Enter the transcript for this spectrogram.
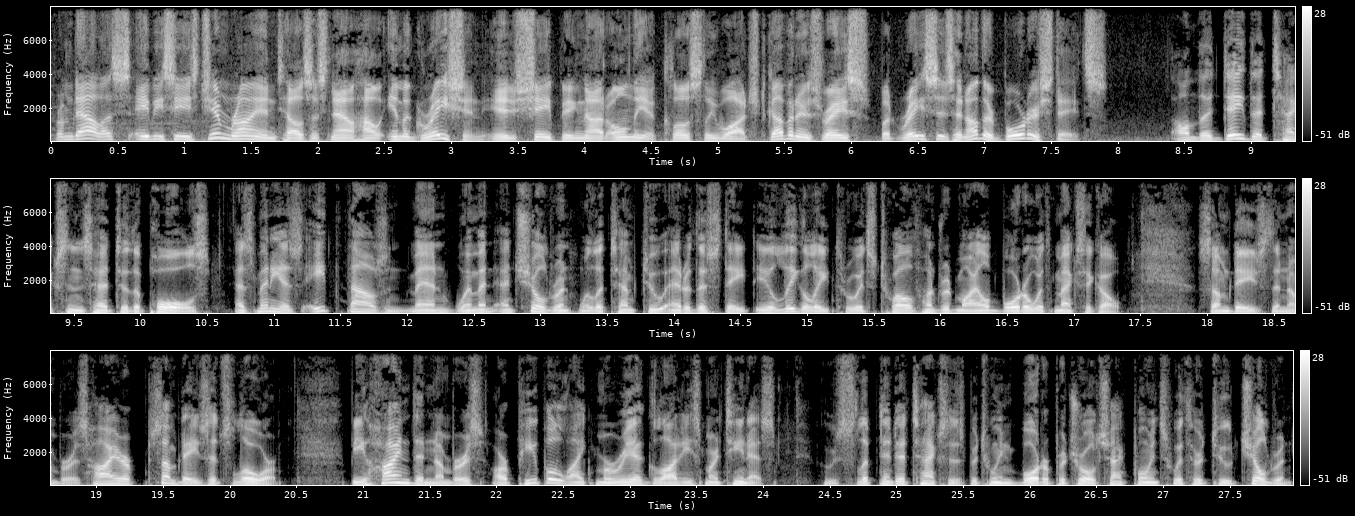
From Dallas, ABC's Jim Ryan tells us now how immigration is shaping not only a closely watched governor's race, but races in other border states. On the day that Texans head to the polls, as many as 8,000 men, women, and children will attempt to enter the state illegally through its 1,200 mile border with Mexico. Some days the number is higher, some days it's lower. Behind the numbers are people like Maria Gladys Martinez, who slipped into Texas between Border Patrol checkpoints with her two children,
